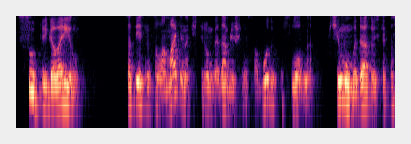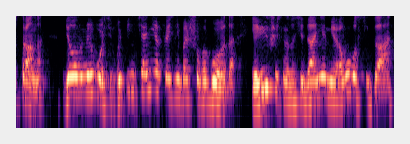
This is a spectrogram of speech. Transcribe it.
суд приговорил Соответственно, Соломатина к четырем годам лишения свободы условно. К чему мы, да, то есть как-то странно. Дело номер восемь. Вы пенсионерка из небольшого города, явившись на заседание мирового суда,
